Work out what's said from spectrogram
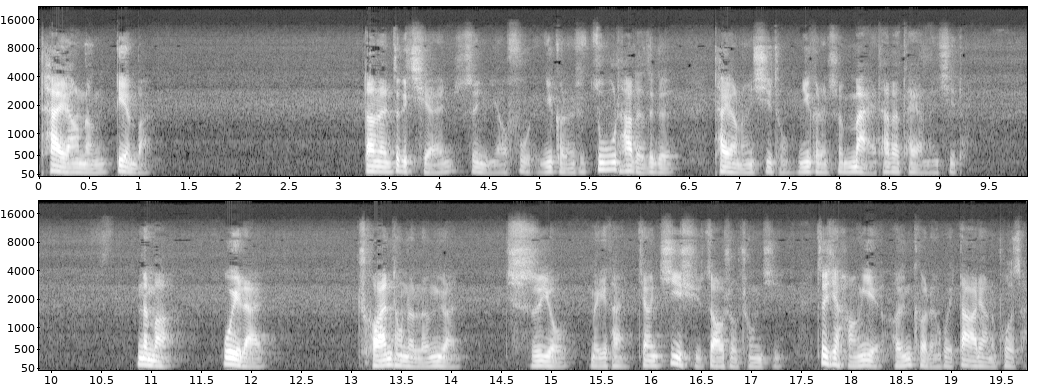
太阳能电板。当然，这个钱是你要付的，你可能是租他的这个太阳能系统，你可能是买他的太阳能系统。那么，未来传统的能源，石油、煤炭将继续遭受冲击，这些行业很可能会大量的破产。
